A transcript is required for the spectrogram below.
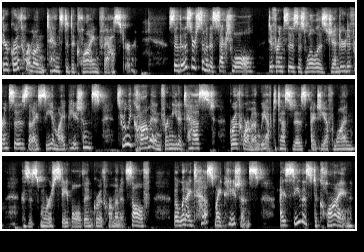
their growth hormone tends to decline faster. So, those are some of the sexual differences as well as gender differences that I see in my patients. It's really common for me to test growth hormone. We have to test it as IGF 1 because it's more stable than growth hormone itself. But when I test my patients, I see this decline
